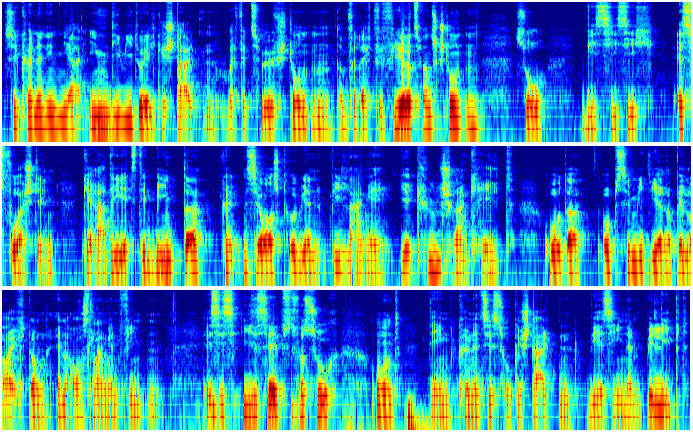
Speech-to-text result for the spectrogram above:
Sie können ihn ja individuell gestalten, mal für 12 Stunden, dann vielleicht für 24 Stunden, so wie Sie sich es vorstellen. Gerade jetzt im Winter könnten Sie ausprobieren, wie lange Ihr Kühlschrank hält oder ob Sie mit Ihrer Beleuchtung ein Auslangen finden. Es ist Ihr Selbstversuch und den können Sie so gestalten, wie es Ihnen beliebt.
